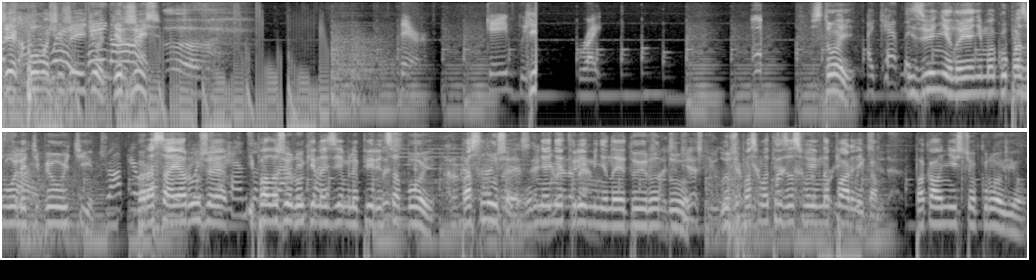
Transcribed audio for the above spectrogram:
Джек, помощь уже идет, держись. There. Стой. Извини, но я не могу позволить тебе уйти. Бросай оружие и положи руки на землю перед собой. Послушай, у меня нет времени на эту ерунду. Лучше посмотри за своим напарником, пока он не истек кровью.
